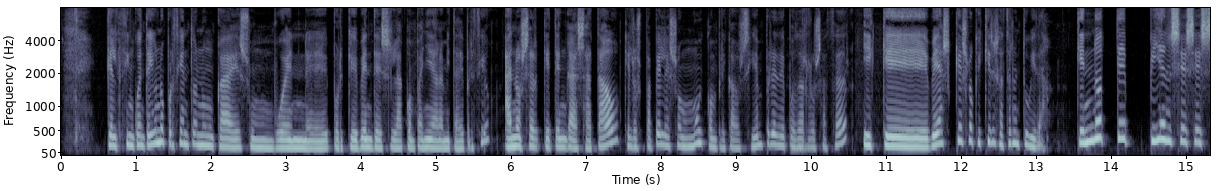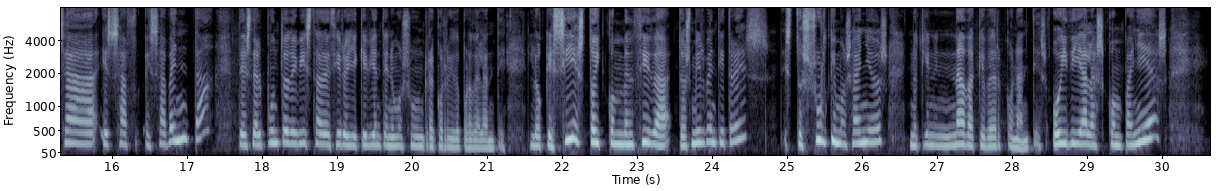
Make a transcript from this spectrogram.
que el 51% nunca es un buen eh, porque vendes la compañía a la mitad de precio, a no ser que tengas atado, que los papeles son muy complicados siempre de poderlos hacer y que veas qué es lo que quieres hacer en tu vida. Que no te pienses esa, esa, esa, venta desde el punto de vista de decir, oye, qué bien tenemos un recorrido por delante. Lo que sí estoy convencida, 2023, estos últimos años no tienen nada que ver con antes. Hoy día las compañías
